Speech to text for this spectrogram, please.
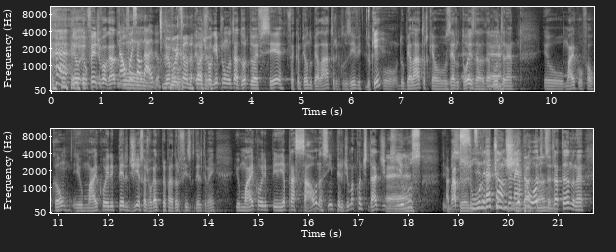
Eu, eu fui advogado Não de foi um- saudável. Não foi saudável. Eu advoguei para um lutador do UFC, que foi campeão do Bellator, inclusive. Do quê? O- do Bellator, que é o 02 da, da luta, né? Eu, o Michael Falcão. E o Michael, ele perdia, eu sou advogado do preparador físico dele também. E o Michael, ele ia para sauna, assim, e perdia uma quantidade de quilos Absurdo. Absurda de um Desidratando, dia né? para o outro, Desidratando, né? desidratando, né?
